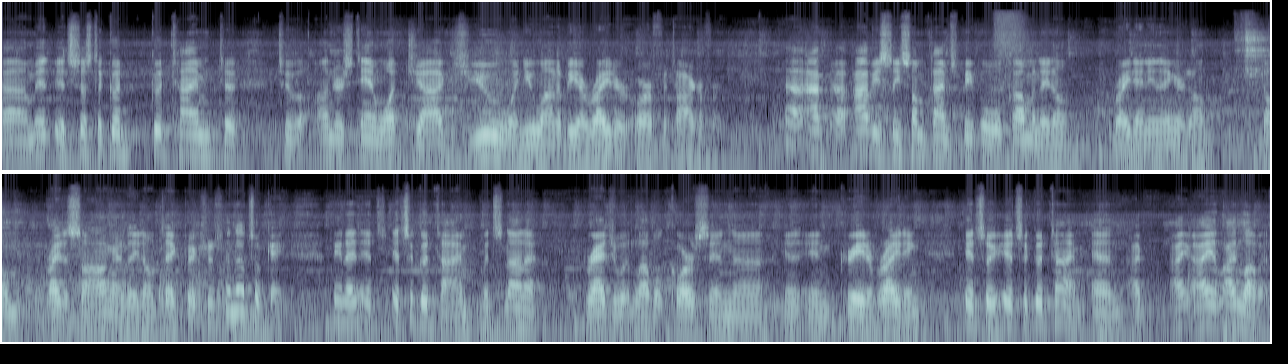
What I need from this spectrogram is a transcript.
Um, it, it's just a good, good time to, to understand what jogs you when you want to be a writer or a photographer. Uh, obviously, sometimes people will come and they don't write anything or don't don't write a song or they don't take pictures, and that's okay. I mean, it's it's a good time. It's not a graduate level course in uh, in, in creative writing. It's a it's a good time, and I I, I, love it.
